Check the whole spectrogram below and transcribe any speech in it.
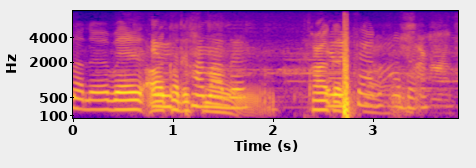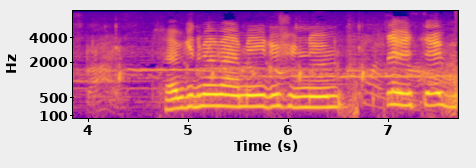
kanalı ve arkadaşıma kanalı. Evet Arkadaşıma. arkadaşlar. Sevgilime vermeyi düşündüm Evet sevgili.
